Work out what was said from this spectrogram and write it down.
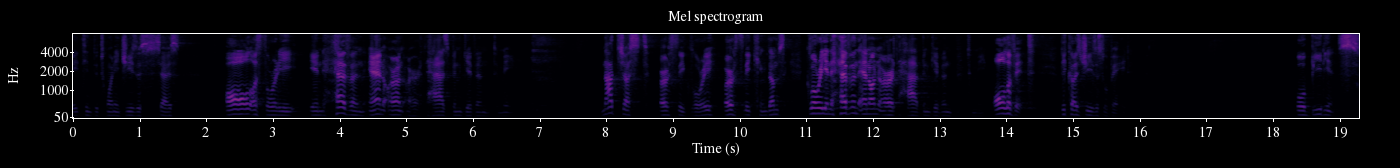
18 to 20, Jesus says, All authority in heaven and on earth has been given to me. Not just earthly glory, earthly kingdoms, glory in heaven and on earth have been given to me. All of it because Jesus obeyed. Obedience.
